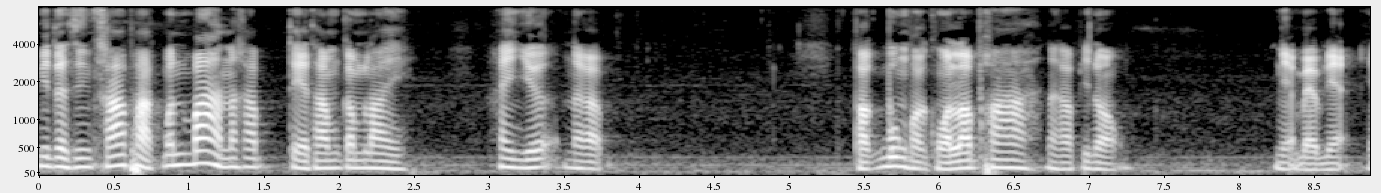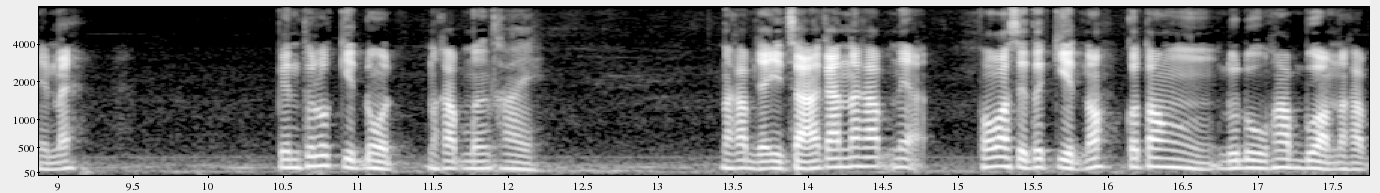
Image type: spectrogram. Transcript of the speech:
มีแต่สินค้าผักบ้านๆนะครับ แต่ทำกำไรให้เยอะนะครับ ผักบุ้งผักหัวละพานะครับ พี่น้องเนี่ยแบบเนี้ยเห็นไหมเป็นธุรกิจโดดนะครับเมืองไทยนะครับอย่าอิจฉากันนะครับเนี่ยเพราะว่าเศรษฐกิจเนาะก็ต้องดูดูภาพรวมนะครับ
